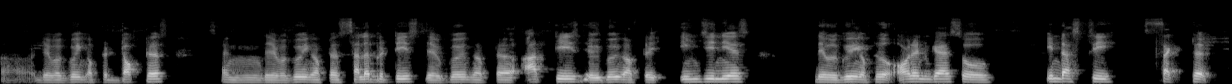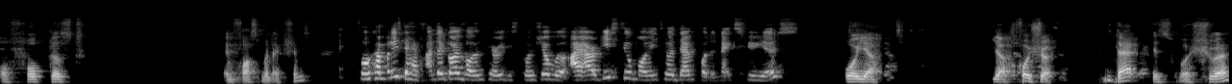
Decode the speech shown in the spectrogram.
uh, they were going after doctors, and they were going after celebrities, they were going after artists, they were going after engineers, they were going after oil and gas. So, industry sector or focused enforcement actions. For companies that have undergone voluntary disclosure, will IRB still monitor them for the next few years? Oh yeah, yeah, for sure. That is for sure.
